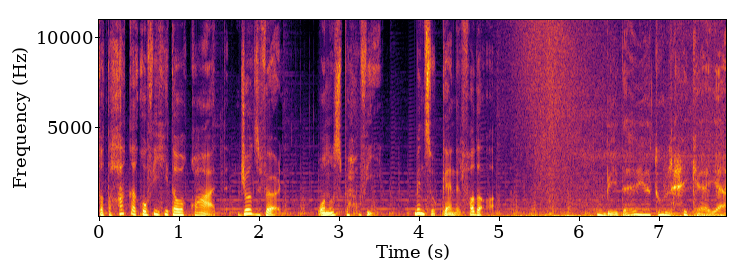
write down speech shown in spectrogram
تتحقق فيه توقعات جولز فيرن ونصبح فيه من سكان الفضاء. بداية الحكاية.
